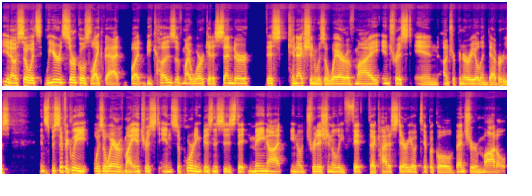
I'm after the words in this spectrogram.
you know, so it's weird circles like that. But because of my work at Ascender, this connection was aware of my interest in entrepreneurial endeavors and specifically was aware of my interest in supporting businesses that may not you know traditionally fit the kind of stereotypical venture model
